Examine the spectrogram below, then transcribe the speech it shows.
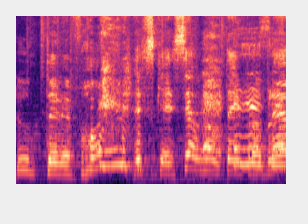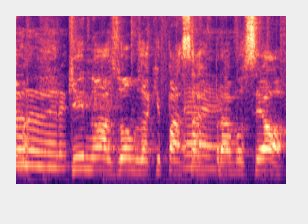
O telefone, esqueceu? Não tem o problema. número. Que nós vamos aqui passar É. para você, ó.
